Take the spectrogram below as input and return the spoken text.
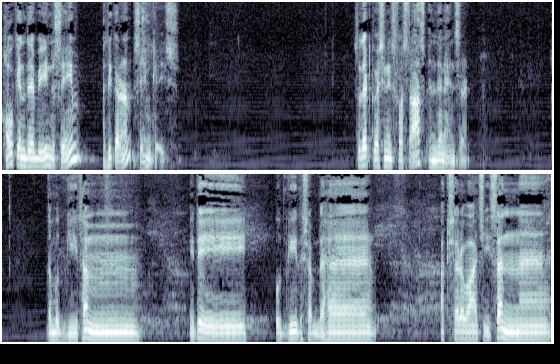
how can they be in the same Adhikaranam, same case? So that question is first asked and then answered. तमुद्गीतम् इति उद्गीतशब्दः अक्षरवाची सन्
